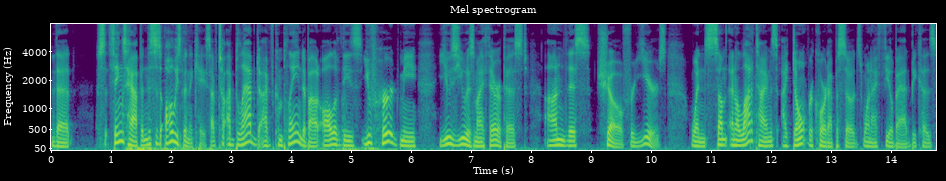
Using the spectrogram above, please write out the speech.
that things happen. This has always been the case. I've t- I've blabbed. I've complained about all of these. You've heard me use you as my therapist on this show for years, when some and a lot of times I don't record episodes when I feel bad because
